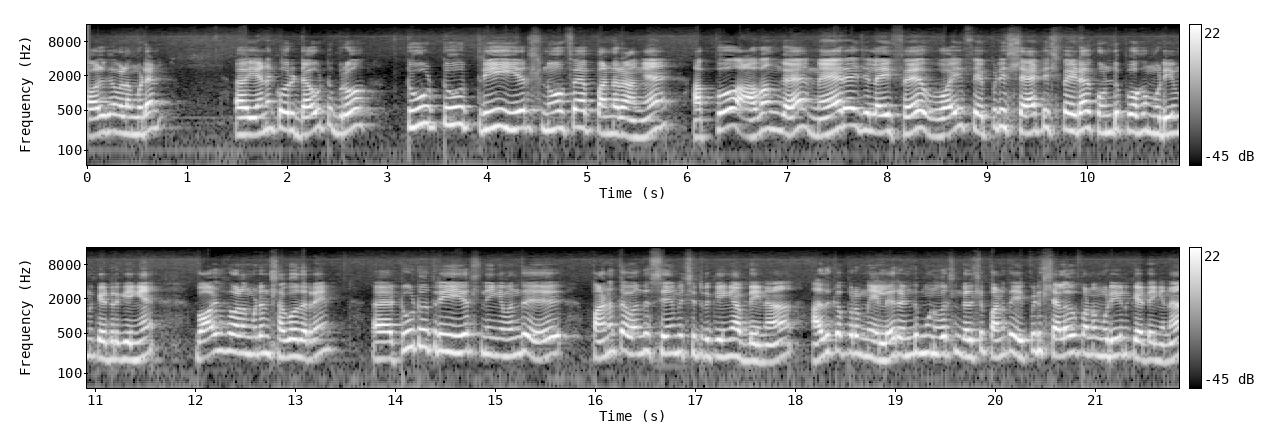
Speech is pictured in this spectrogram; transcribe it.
வாழ்க வளமுடன். எனக்கு ஒரு doubt bro two two three years no fap பண்ணுறாங்க. அப்போது அவங்க மேரேஜ் லைஃப்பை ஒய்ஃப் எப்படி சாட்டிஸ்ஃபைடாக கொண்டு போக முடியும்னு கேட்டிருக்கீங்க. வாழ்க வளமுடன் சகோதரன் டூ டு த்ரீ இயர்ஸ் நீங்கள் வந்து பணத்தை வந்து சேமிச்சிட்டு இருக்கீங்க அப்படின்னா அதுக்கப்புறமேலு ரெண்டு மூணு வருஷம் கழித்து பணத்தை எப்படி செலவு பண்ண முடியும்னு கேட்டிங்கன்னா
